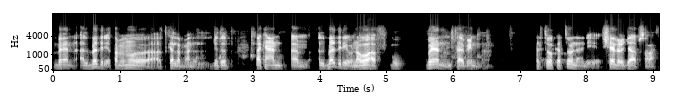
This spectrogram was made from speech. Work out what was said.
بين البدري طبعا مو أتكلم عن الجدد لكن عن البدري ونواف وبين متابعين. كرتون كرتون يعني شيء العجاب صراحة.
